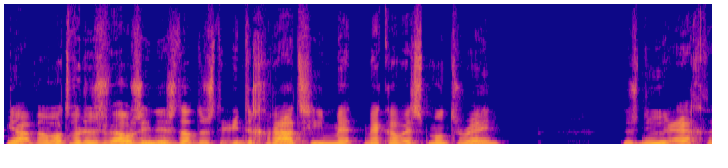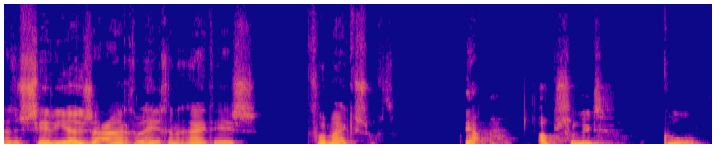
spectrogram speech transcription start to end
Ja, maar wat we dus wel zien is dat dus de integratie met macOS Monterey dus nu echt een serieuze aangelegenheid is voor Microsoft. Ja, absoluut. Cool.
